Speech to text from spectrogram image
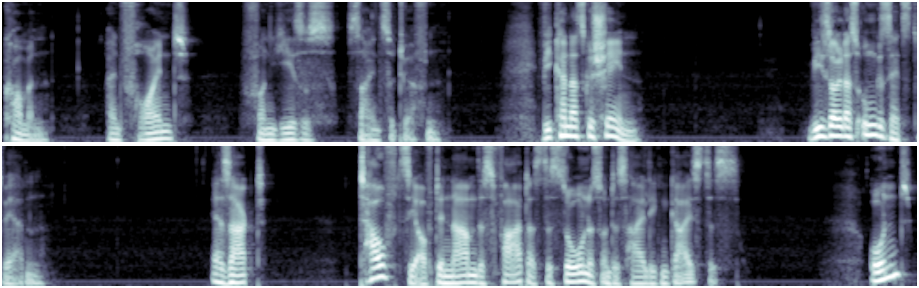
kommen, ein Freund von Jesus sein zu dürfen. Wie kann das geschehen? Wie soll das umgesetzt werden? Er sagt, tauft sie auf den Namen des Vaters, des Sohnes und des Heiligen Geistes. Und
